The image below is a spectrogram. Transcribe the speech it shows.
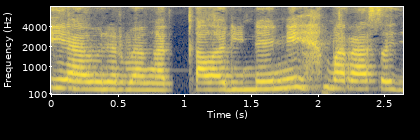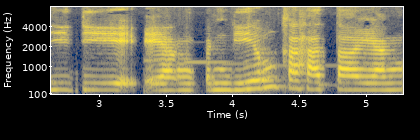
Iya bener banget. Kalau Dinda nih merasa jadi yang pendiam kah atau yang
